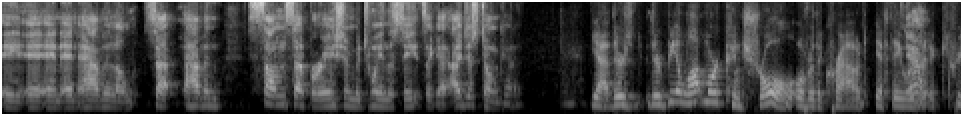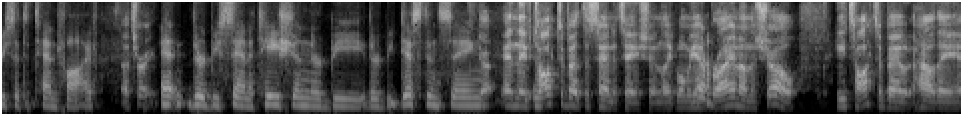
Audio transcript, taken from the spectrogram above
and and having a having some separation between the seats. Like I, I just don't get it. Yeah, there's there'd be a lot more control over the crowd if they would yeah. increase it to 10-5. That's right. And there'd be sanitation, there'd be there'd be distancing. Yeah. And they've talked about the sanitation. Like when we yeah. had Brian on the show, he talked about how they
